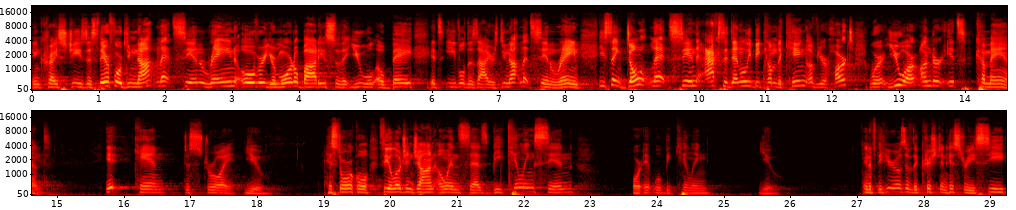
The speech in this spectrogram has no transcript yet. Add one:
in Christ Jesus. Therefore, do not let sin reign over your mortal bodies so that you will obey its evil desires. Do not let sin reign. He's saying, don't let sin accidentally become the king of your heart where you are under its command. It can destroy you. Historical theologian John Owen says, Be killing sin, or it will be killing you. And if the heroes of the Christian history see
